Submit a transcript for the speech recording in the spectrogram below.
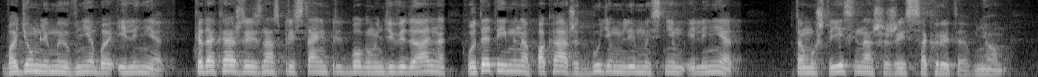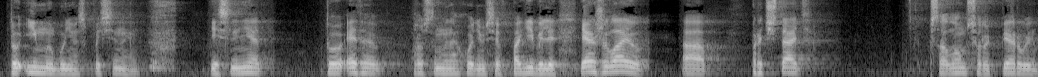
войдем ли мы в небо или нет. Когда каждый из нас предстанет перед Богом индивидуально, вот это именно покажет, будем ли мы с Ним или нет. Потому что если наша жизнь сокрыта в Нем, то им мы будем спасены. Если нет, то это просто мы находимся в погибели. Я желаю а, прочитать Псалом 41,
